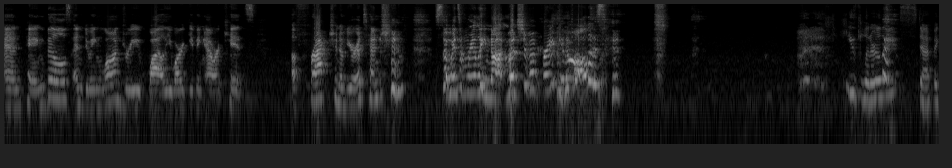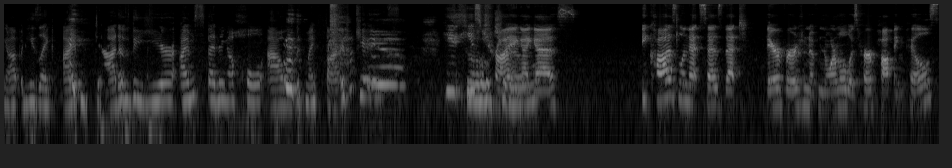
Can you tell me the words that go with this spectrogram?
and paying bills and doing laundry while you are giving our kids a fraction of your attention. So it's really not much of a break at all, is it? he's literally stepping up, and he's like, "I'm dad of the year. I'm spending a whole hour with my five kids." He, So he's trying, I guess. because Lynette says that their version of normal was her popping pills,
